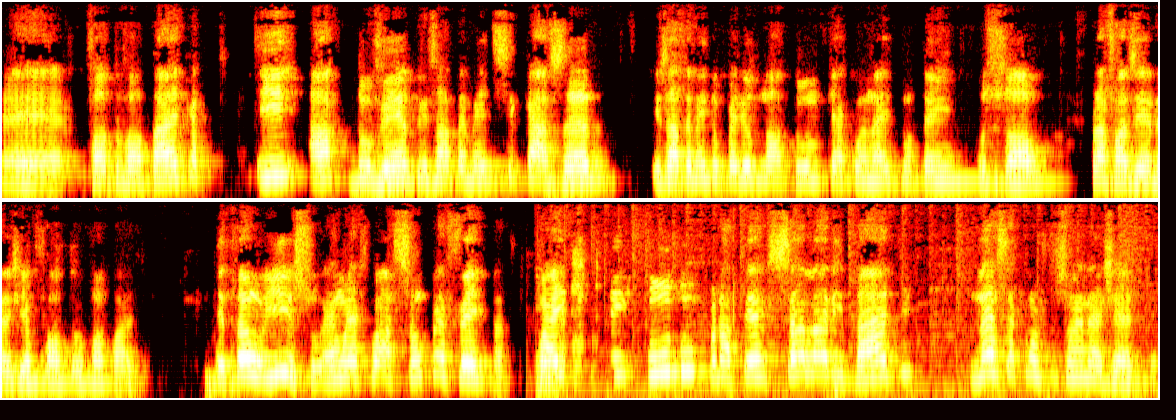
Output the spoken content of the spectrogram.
é, fotovoltaica, e a do vento exatamente se casando exatamente no período noturno, que é quando a gente não tem o sol para fazer energia fotovoltaica. Então, isso é uma equação perfeita. O país tem tudo para ter celeridade nessa construção energética.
